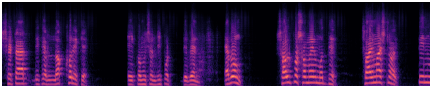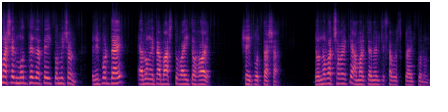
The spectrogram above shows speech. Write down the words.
সেটার দিকে লক্ষ্য রেখে এই কমিশন রিপোর্ট দেবেন। এবং স্বল্প সময়ের মধ্যে, ছয় মাস নয়, তিন মাসের মধ্যে যাতে এই কমিশন রিপোর্ট দেয় এবং এটা বাস্তবায়িত হয়, সেই প্রত্যাশা। ধন্যবাদ সবাইকে, আমার চ্যানেলটি সাবস্ক্রাইব করুন।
